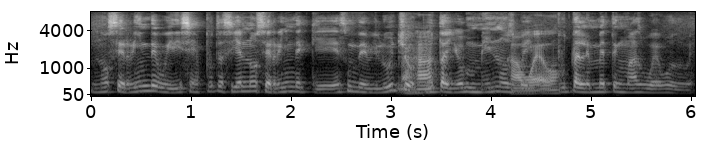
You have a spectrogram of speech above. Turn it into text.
No se rinde, güey. Dice, puta, si él no se rinde, que es un debilucho, puta, yo menos, güey. Puta, le meten más huevos, güey.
